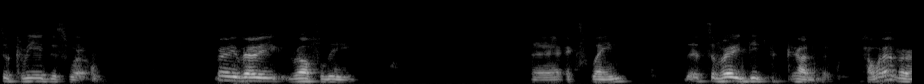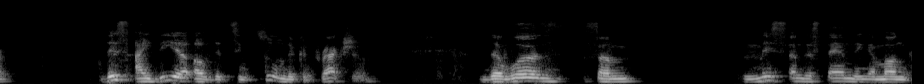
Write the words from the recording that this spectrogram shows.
to create this world. Very, very roughly uh, explained it's a very deep concept. However, this idea of the tzimtzum, the contraction, there was some misunderstanding among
